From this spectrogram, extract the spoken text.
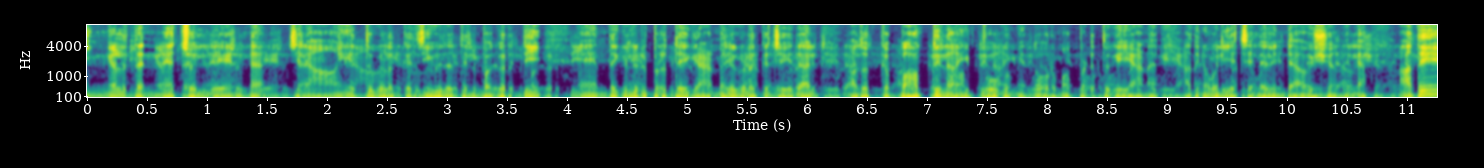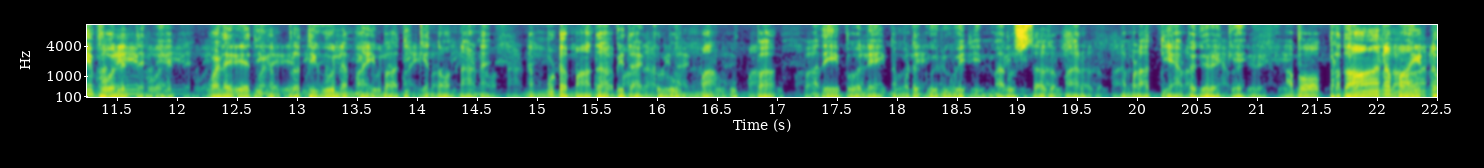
നിങ്ങൾ തന്നെ ചൊല്ലേണ്ട ചില ആയത്തുകളൊക്കെ ജീവിതത്തിൽ പകർത്തി എന്തെങ്കിലും ഒരു പ്രത്യേക അമലുകളൊക്കെ ചെയ്താൽ അതൊക്കെ ബാത്തിലായി പോകും എന്ന് ഓർമ്മപ്പെടുത്തുകയാണ്. അതിന് വലിയ ചെലവിന്റെ ആവശ്യമൊന്നുമില്ല. അതേപോലെ തന്നെ വളരെയധികം പ്രതികൂലമായി ബാധിക്കുന്ന ഒന്നാണ് നമ്മുടെ മാതാപിതാക്കൾ ഉമ്മ ഉപ്പ അതേപോലെ നമ്മുടെ ഗുരുവര്യന്മാർ ഉസ്താദുമാർ നമ്മൾ അധ്യാപകരൊക്കെ. അപ്പോ പ്രധാനമായിട്ട്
